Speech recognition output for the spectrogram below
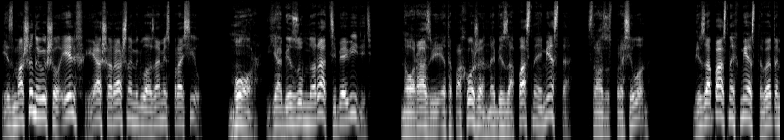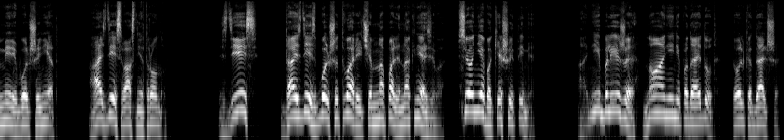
Из машины вышел эльф и ошарашенными глазами спросил. «Мор, я безумно рад тебя видеть. Но разве это похоже на безопасное место?» — сразу спросил он. «Безопасных мест в этом мире больше нет. А здесь вас не тронут. Здесь? Да здесь больше тварей, чем напали на Князева. Все небо кишит ими. Они ближе, но они не подойдут, только дальше.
